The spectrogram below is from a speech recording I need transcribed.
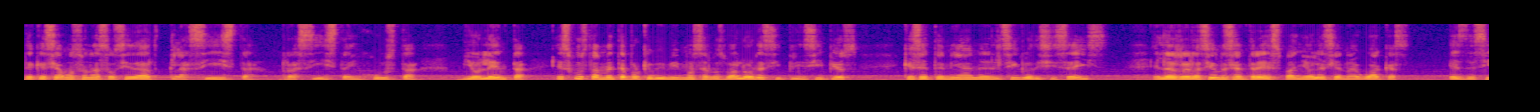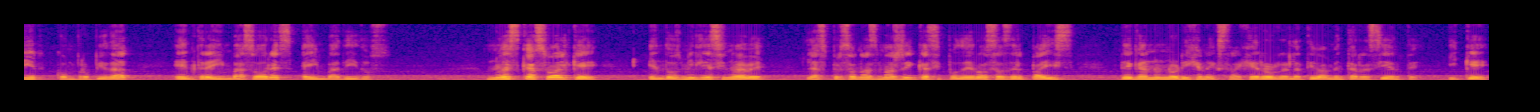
de que seamos una sociedad clasista, racista, injusta, violenta, es justamente porque vivimos en los valores y principios que se tenían en el siglo XVI, en las relaciones entre españoles y anahuacas, es decir, con propiedad entre invasores e invadidos. No es casual que en 2019 las personas más ricas y poderosas del país tengan un origen extranjero relativamente reciente, y que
